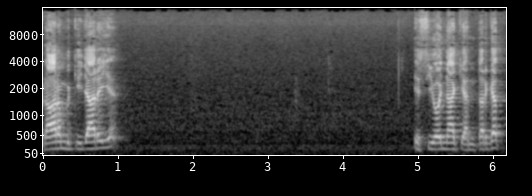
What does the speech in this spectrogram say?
प्रारंभ की जा रही है। इस योजना के अंतर्गत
